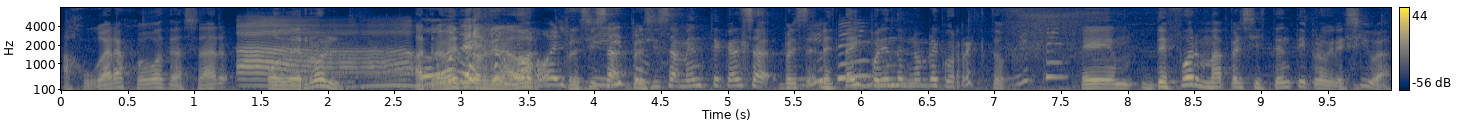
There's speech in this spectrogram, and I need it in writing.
A jugar a juegos de azar o de rol Ah, a oh, través de del ordenador. Precisa, precisamente, calza, preci- le estáis poniendo el nombre correcto. Eh, de forma persistente y progresiva,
